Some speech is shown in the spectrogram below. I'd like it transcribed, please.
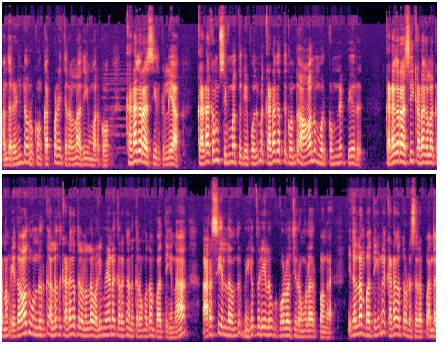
அந்த ரெண்டும் இருக்கும். கற்பனை திறன்லாம் அதிகமாக இருக்கும். கடகராசி இருக்கு இல்லையா? கடகம் சிம்மத்துக்கு எப்போதுமே கடகத்துக்கு வந்து ஆளும் வர்க்கம்னு பேர். கடகராசி கடகலக்கணம் ஏதாவது ஒன்று இருக்குது அல்லது கடகத்தில் நல்ல வலிமையான கிரகம் இருக்கிறவங்க தான் பார்த்தீங்கன்னா அரசியலில் வந்து மிகப்பெரிய அளவுக்கு கோல வச்சுறவங்களா இருப்பாங்க. இதெல்லாம் பார்த்தீங்கன்னா கடகத்தோட சிறப்பு. அந்த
